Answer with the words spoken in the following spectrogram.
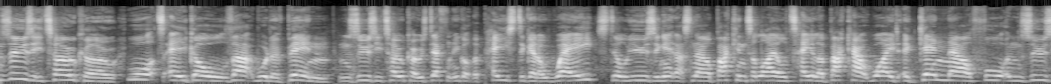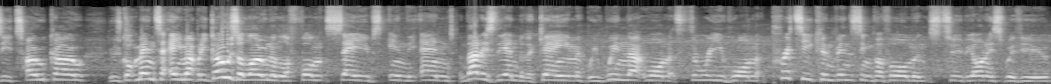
Nzuzi Toko. What a goal that would have been. Nzuzi Toko's definitely got the pace to get away. Still using it. That's now back into Lyle Taylor. Back out wide again now for Nzuzi Toko, who's got men to aim at, but he goes alone and Lafont saves in the end. And that is the end of the game. We win win that one 3-1. Pretty convincing performance, to be honest with you.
